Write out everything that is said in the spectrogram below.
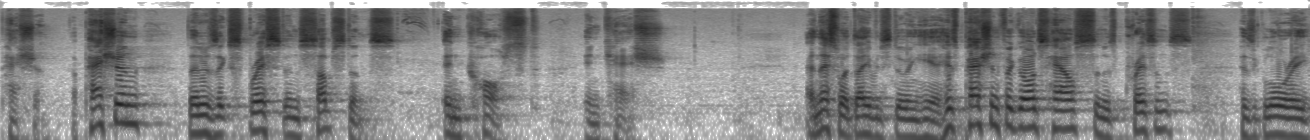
passion. A passion that is expressed in substance, in cost, in cash. And that's what David's doing here. His passion for God's house and his presence, his glory,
